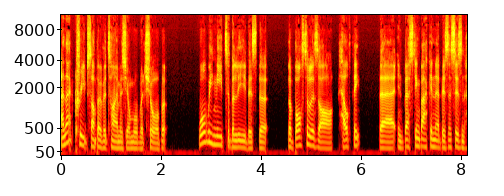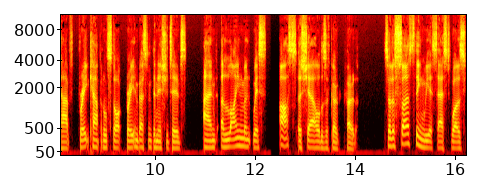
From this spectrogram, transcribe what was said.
And that creeps up over time as you're more mature. But what we need to believe is that the bottlers are healthy. They're investing back in their businesses and have great capital stock, great investment initiatives, and alignment with us as shareholders of Coca Cola. So the first thing we assessed was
